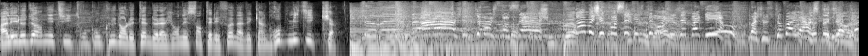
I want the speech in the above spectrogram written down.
Allez, le dernier titre, on conclut dans le thème de la journée sans téléphone avec un groupe mythique. Ah, justement, je pensais... J'ai eu peur. Non, mais j'ai pensé justement, je oreilles. sais pas dire. Bah, justement, il il a là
